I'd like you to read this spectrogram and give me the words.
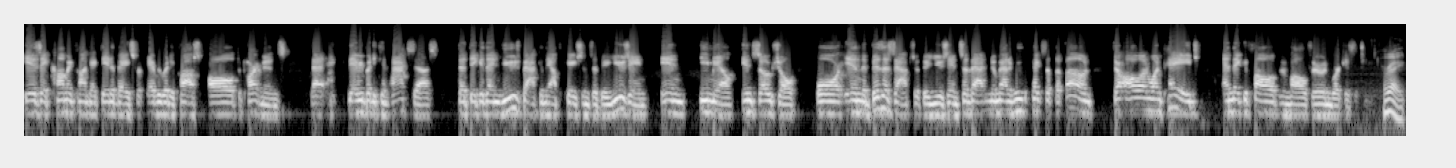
is a common contact database for everybody across all departments that everybody can access that they could then use back in the applications that they're using in email, in social, or in the business apps that they're using so that no matter who picks up the phone, they're all on one page and they could follow up and follow through and work as a team. Right.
